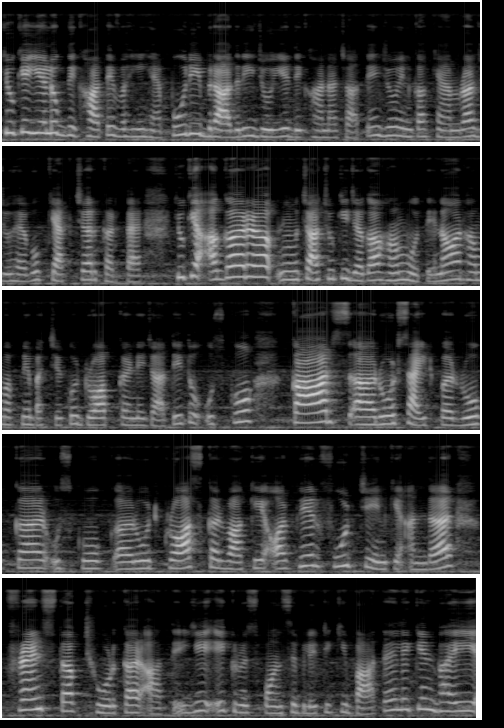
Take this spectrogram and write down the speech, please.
क्योंकि ये लोग दिखाते वही हैं। पूरी बरदरी जो ये दिखाना चाहते हैं, जो इनका कैमरा जो है वो कैप्चर करता है। क्योंकि अगर चाचू की जगह हम होते ना और हम अपने बच्चे को ड्रॉप करने जाते तो उसको कार रोड साइड पर रोक कर उसको रोड क्रॉस करवा के और फिर फ़ूड चेन के अंदर फ्रेंड्स तक छोड़कर आते। ये एक रिस्पॉन्सिबिलिटी की बात है, लेकिन भाई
